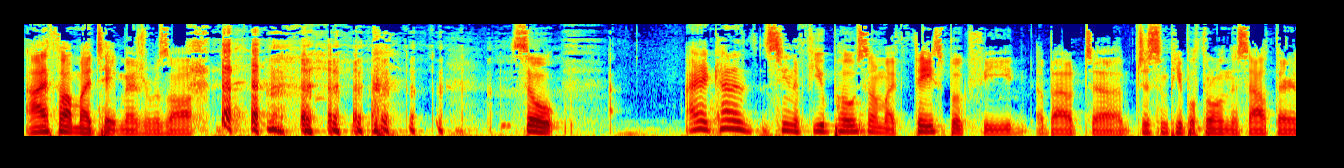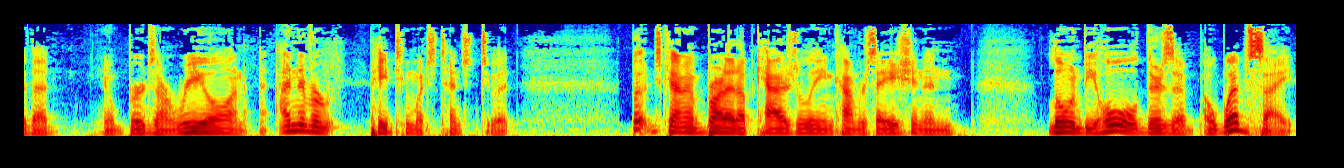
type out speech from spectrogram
I thought my tape measure was off. so I had kind of seen a few posts on my Facebook feed about uh, just some people throwing this out there that you know birds aren't real, and I- never paid too much attention to it, but just kind of brought it up casually in conversation, and lo and behold, there's a, a website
